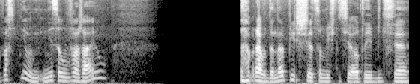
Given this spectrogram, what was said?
was, nie nie zauważają. Naprawdę, napiszcie, co myślicie o tej bitwie,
